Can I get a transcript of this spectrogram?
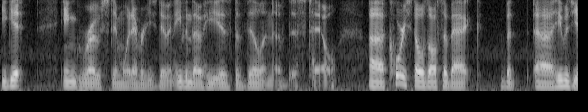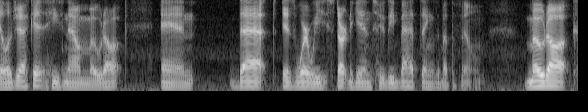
you get engrossed in whatever he's doing, even though he is the villain of this tale. Uh, Corey Stoll's also back, but uh, he was Yellow Jacket. He's now MODOK, and that is where we start to get into the bad things about the film. MODOK,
